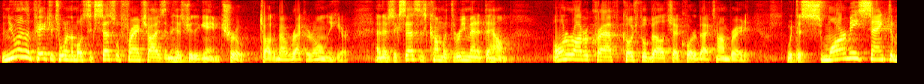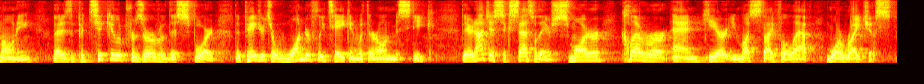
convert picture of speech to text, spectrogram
The New England Patriots are one of the most successful franchises in the history of the game. True. Talking about record only here. And their successes come with three men at the helm owner Robert Kraft, coach Bill Belichick, quarterback Tom Brady. With the smarmy sanctimony that is the particular preserve of this sport, the Patriots are wonderfully taken with their own mystique. They are not just successful, they are smarter, cleverer, and here you must stifle a laugh, more righteous.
